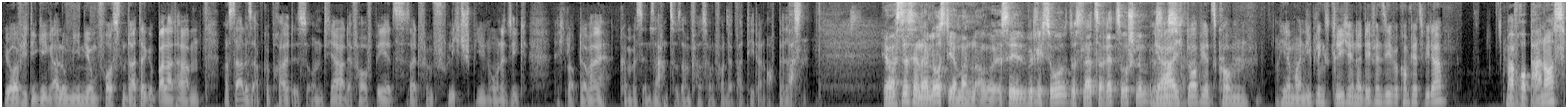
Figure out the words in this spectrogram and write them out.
wie häufig die gegen Aluminium, Pfosten, Latte geballert haben, was da alles abgeprallt ist. Und ja, der VfB jetzt seit fünf Pflichtspielen ohne Sieg. Ich glaube, dabei können wir es in Sachen Zusammenfassung von der Partie dann auch belassen. Ja, was ist denn da los, Diamantenauge? Ist sie wirklich so, das Lazarett so schlimm? Ist Ja, ich glaube, jetzt kommen hier mein Lieblingsgrieche in der Defensive kommt jetzt wieder. Mavropanos.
